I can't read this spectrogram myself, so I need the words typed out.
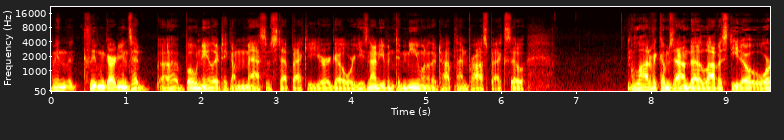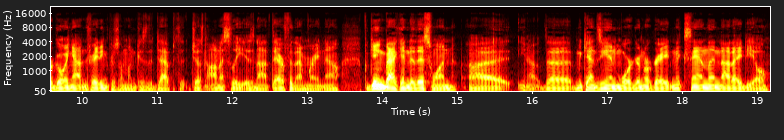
I mean, the Cleveland Guardians had uh, Bo Naylor take a massive step back a year ago, where he's not even to me one of their top ten prospects. So a lot of it comes down to Lavastida or going out and trading for someone because the depth just honestly is not there for them right now. But getting back into this one, uh, you know, the McKenzie and Morgan were great. Nick Sandlin, not ideal,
